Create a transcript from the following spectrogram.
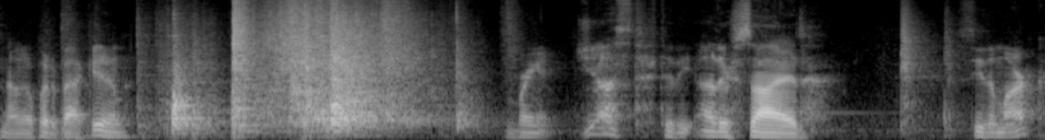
Now I'm gonna put it back in. Bring it just to the other side. See the mark?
